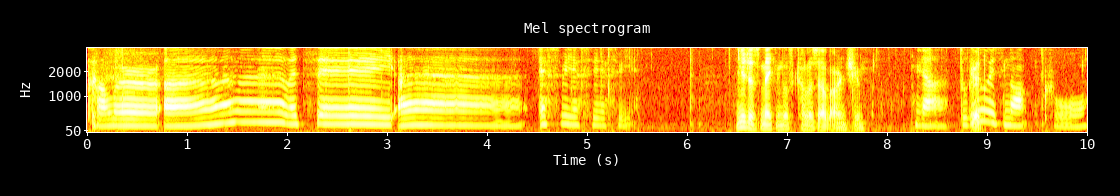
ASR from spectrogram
color. Uh, let's say uh, F3, F3, F3. You're just making those colors up, aren't you? Yeah, blue Good. is not cool.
